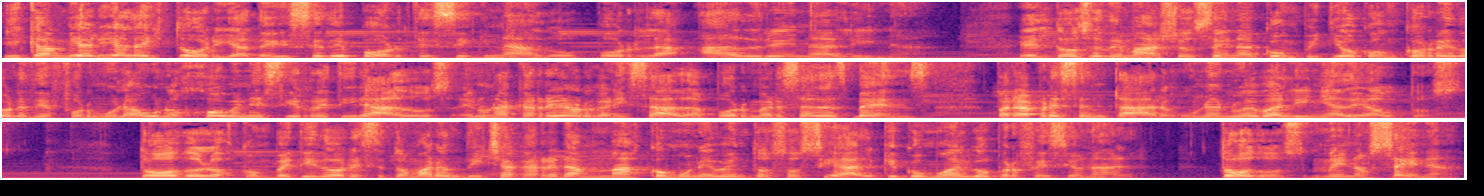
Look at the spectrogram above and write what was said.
y cambiaría la historia de ese deporte signado por la adrenalina. El 12 de mayo, Senna compitió con corredores de Fórmula 1 jóvenes y retirados en una carrera organizada por Mercedes-Benz para presentar una nueva línea de autos. Todos los competidores se tomaron dicha carrera más como un evento social que como algo profesional. Todos, menos Senna,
